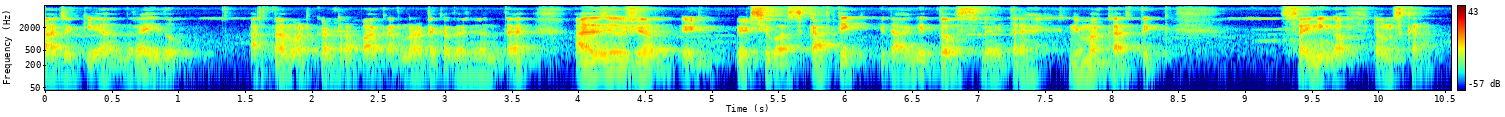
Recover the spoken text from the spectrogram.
ರಾಜಕೀಯ ಅಂದರೆ ಇದು. ಅರ್ಥ ಮಾಡ್ಕೊಳ್ರಪ್ಪ ಕರ್ನಾಟಕದ ಜನತೆ as usual it it's yours Karthik ಇದಾಗಿತ್ತು ಸ್ನೇಹಿತರೆ, ನಿಮ್ಮ ಕಾರ್ತಿಕ್. ಸೈನಿಂಗ್ ಆಫ್ ನಮಸ್ಕಾರ.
